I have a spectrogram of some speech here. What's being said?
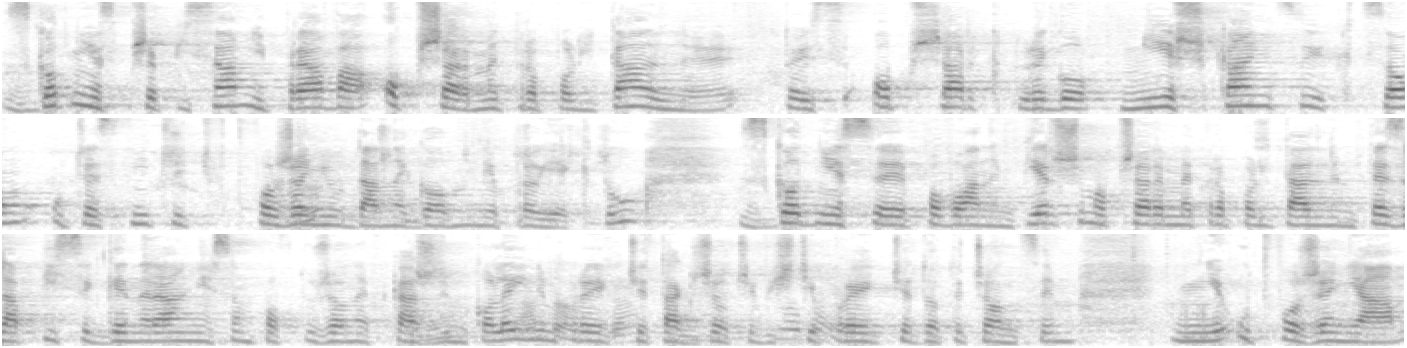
Zgodnie z przepisami prawa obszar metropolitalny to jest obszar, którego mieszkańcy chcą uczestniczyć w tworzeniu danego projektu. Zgodnie z powołanym pierwszym obszarem metropolitalnym te zapisy generalnie są powtórzone w każdym kolejnym projekcie, także oczywiście projekcie dotyczącym utworzenia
